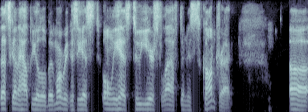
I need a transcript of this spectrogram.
that's gonna help you a little bit more because he has only has two years left in his contract. Uh,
